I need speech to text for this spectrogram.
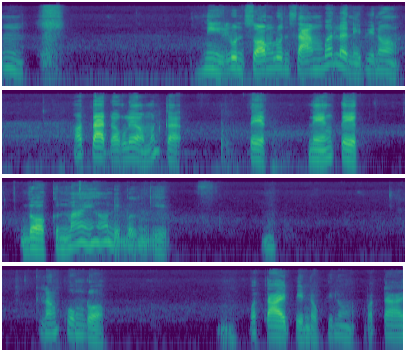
อืมนี่รุ่นสองรุ่นสามเบิดเลยนี่พี่น้องเขาตัดออกแล้วมันก็แตกแหนงแตกดอกขึ้นไม้เขาได้เบิ่งอีกกำลังพงดอกว่าตายเป็นดอกพี่น้องว่าตาย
